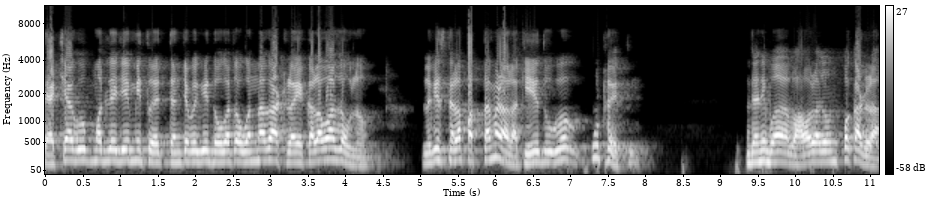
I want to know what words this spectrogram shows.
त्याच्या ग्रुपमधले जे मित्र आहेत त्यांच्यापैकी दोघा चौघांना गाठलं एकाला वाजवलं. लगेच त्याला पत्ता मिळाला की हे दोघं कुठं आहेत? त्यांनी बा भावाला जाऊन पकडला.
